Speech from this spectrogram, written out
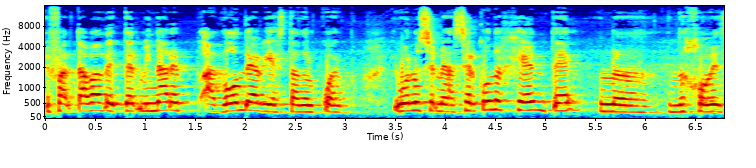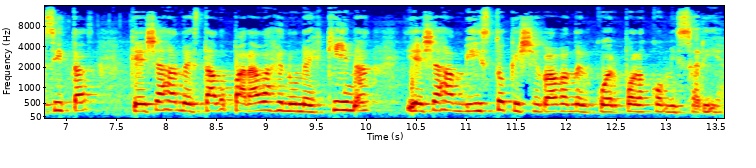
Me faltaba determinar a dónde había estado el cuerpo. Y bueno, se me acerca una gente, una, unas jovencitas, que ellas han estado paradas en una esquina y ellas han visto que llevaban el cuerpo a la comisaría.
